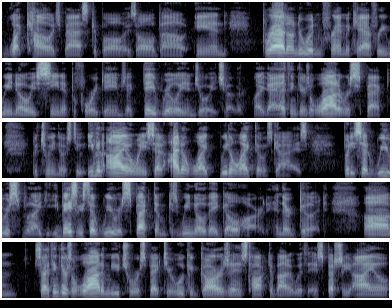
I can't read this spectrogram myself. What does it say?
what college basketball is all about. And Brad Underwood and Fran McCaffery, we know he's seen it before games. Like they really enjoy each other. Like I, think there's a lot of respect between those two. Even Ayo, when he said, "I don't like, we don't like those guys," but he said we respect. Like he basically said we respect them because we know they go hard and they're good. Um, so I think there's a lot of mutual respect here. Luka Garza has talked about it with especially Ayo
